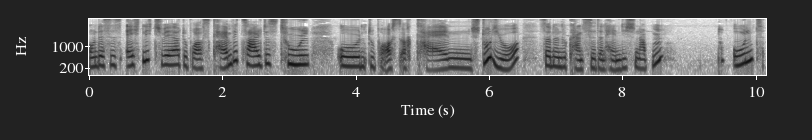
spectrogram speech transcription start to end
Und es ist echt nicht schwer. Du brauchst kein bezahltes Tool und du brauchst auch kein Studio, sondern du kannst dir dein Handy schnappen und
